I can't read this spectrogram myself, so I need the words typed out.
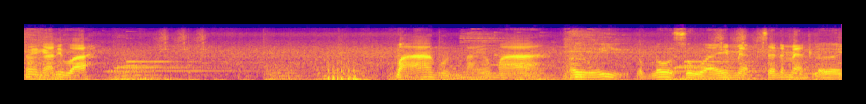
ไม่งานดีวะมาหุ่นไหลออกมา เอ้ยกับโลสวย แมทเซนแมทเลย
